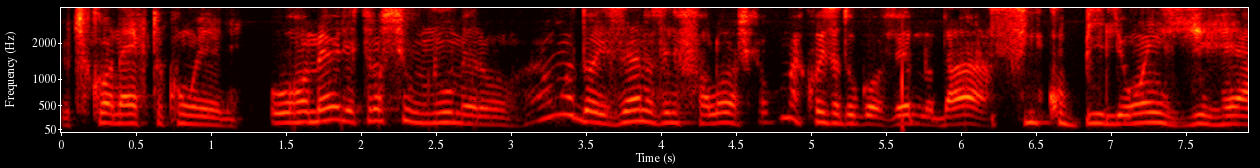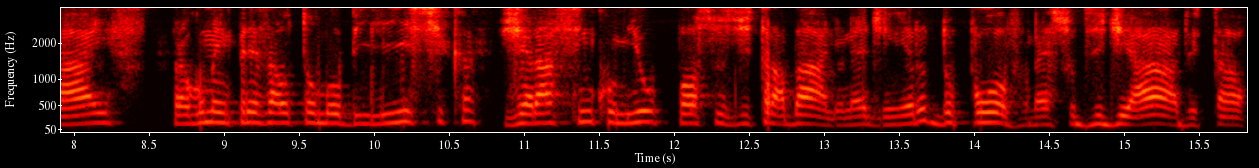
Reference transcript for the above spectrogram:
Eu te conecto com ele. O Romeu ele trouxe um número, há um ou dois anos ele falou, acho que alguma coisa do governo dá 5 bilhões de reais para alguma empresa automobilística gerar 5 mil postos de trabalho, né? Dinheiro do povo, né? Subsidiado e tal.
